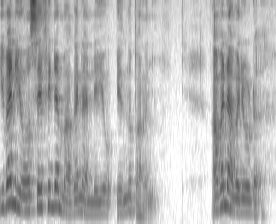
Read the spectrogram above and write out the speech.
ഇവൻ യോസെഫിന്റെ മകനല്ലയോ എന്ന് പറഞ്ഞു. അവൻ അവരോട്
